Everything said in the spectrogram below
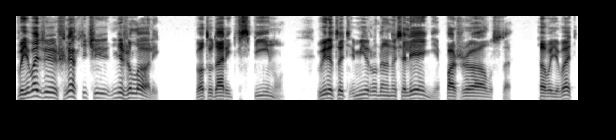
Воевать же шляхтичи не желали. Вот ударить в спину, Вырезать мирное население? Пожалуйста. А воевать,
